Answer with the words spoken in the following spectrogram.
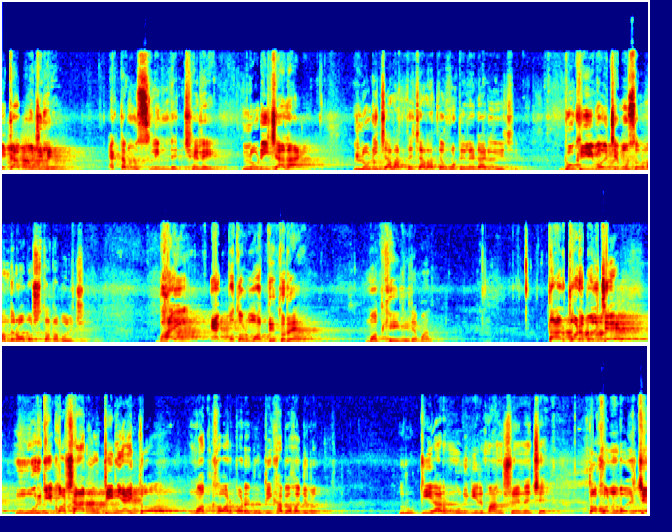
এটা বুঝলেন। একটা মুসলিমদের ছেলে লড়ি চালায়, লড়ি চালাতে চালাতে হোটেলে দাঁড়িয়েছে। ঢুকেই বলছে, মুসলমানদের অবস্থাটা বলছি। ভাই, এক বোতল মদ দে তোরে। মদ খেয়ে নিলে মাল। তারপরে বলছে, মুরগি কষা আর রুটি নিয়ে আয় তো। মদ খাওয়ার পরে রুটি খাবে হজরত। রুটি আর মুরগির মাংস এনেছে। তখন বলছে,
